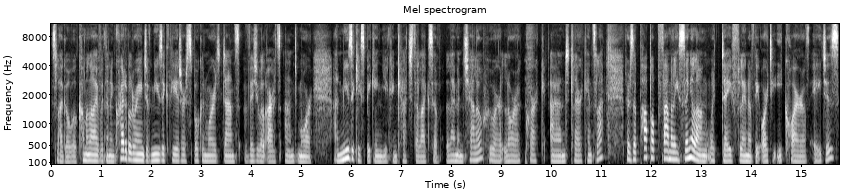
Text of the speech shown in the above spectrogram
Sligo will come alive with an incredible range of music, theatre, spoken word, dance, visual arts, and more. And musically speaking, you can catch the likes of Lemoncello, who are Laura Quirke and Claire Kinsella. There's a pop up family sing along with Dave Flynn of the RTE Choir of ages.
